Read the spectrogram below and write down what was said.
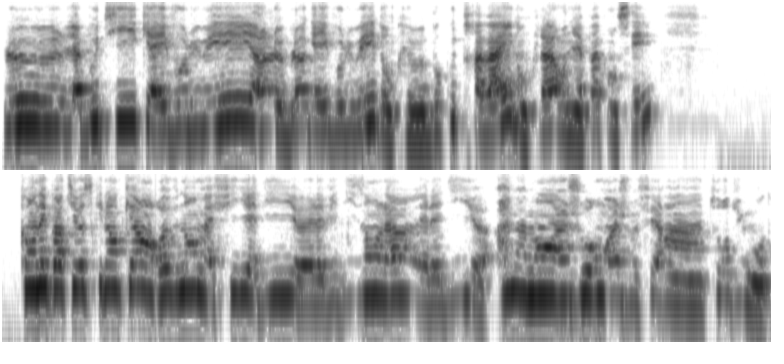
La boutique a évolué, hein, le blog a évolué, donc euh, beaucoup de travail. Donc là, on n'y a pas pensé. Quand on est parti au Sri Lanka, en revenant, ma fille a dit, elle avait 10 ans là, elle a dit Ah maman, un jour, moi, je veux faire un tour du monde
